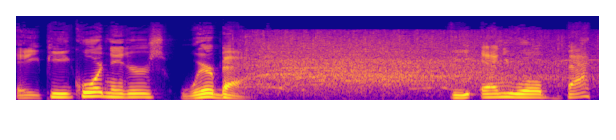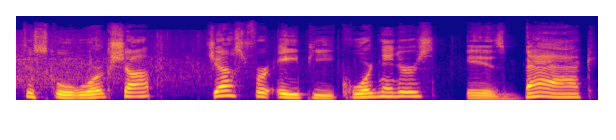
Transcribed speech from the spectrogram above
AP coordinators, we're back. The annual back to school workshop just for AP coordinators is back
